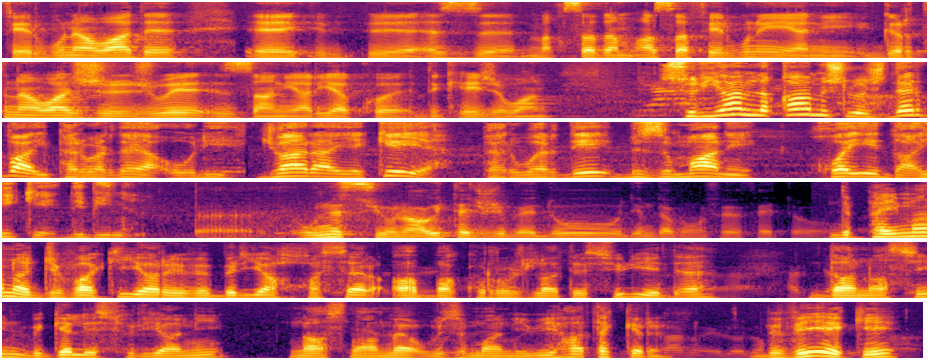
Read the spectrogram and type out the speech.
فیربونا واده از مقصدم اصلا فیربونه یعنی گرتنا واج جوی زانیاریا که دکه جوان سوریان لقامش لوج در وای پرورده اولی جارا یکیه پرورده به زمان خوی دایی که دبینن د پیمانه جواکی یا ریوبریا خسر آباکو رجلات سوریه ده داناسین به گل سوریانی ناسنامه و زمانی وی هاته کرن به وی کې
